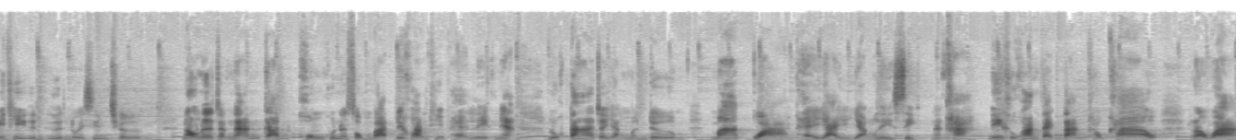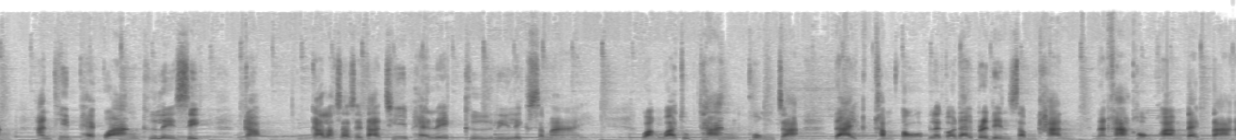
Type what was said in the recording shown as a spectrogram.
วิธีอื่น ๆ โดยสิ้นเชิง นอกเหนือจากนั้นการคงคุณสมบัติด้วยความที่แผลเล็กเนี่ยลูกตาจะยังเหมือนเดิมมากกว่าแผลใหญ่อย่างเลสิกนะคะ นี่คือความแตกต่างคร่าว ๆ ระหว่าง อันที่แผลกว้างคือเลสิกกับการรักษาสายตาที่แผลเล็กคือรีเล็กสมายหวังว่าทุกท่านคงจะได้คำตอบและก็ได้ประเด็นสำคัญนะคะของความแตกต่าง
